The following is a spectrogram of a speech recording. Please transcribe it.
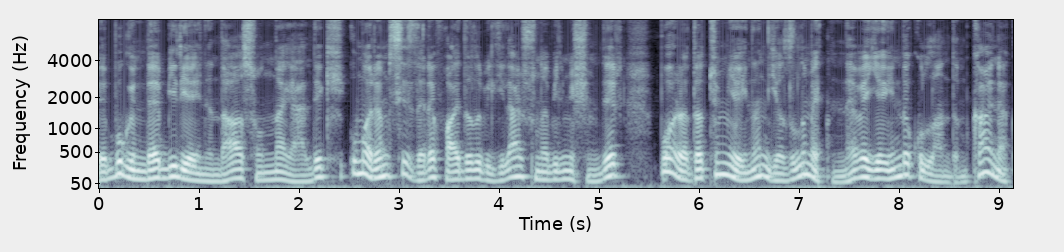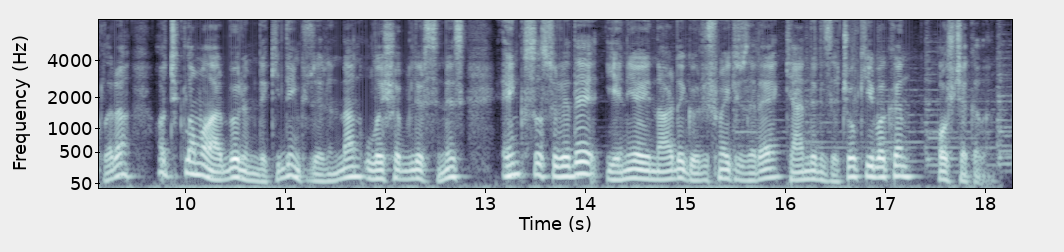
Ve bugün de bir yayının daha sonuna geldik. Umarım sizlere faydalı bilgiler sunabilmişimdir. Bu arada tüm yayının yazılı metnine ve yayında kullandığım kaynaklara açıklamalar bölümündeki link üzerinden ulaşabilirsiniz. En kısa sürede yeni yayınlarda görüşmek üzere. Kendinize çok iyi bakın. Hoşçakalın.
